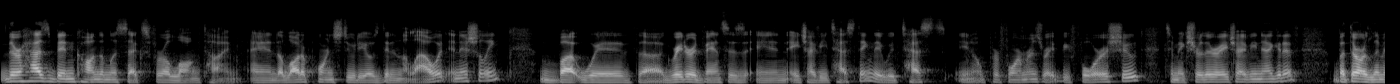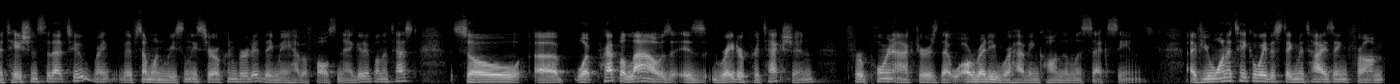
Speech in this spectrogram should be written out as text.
there has been condomless sex for a long time, and a lot of porn studios didn't allow it initially. But with uh, greater advances in HIV testing, they would test you know performers right before a shoot to make sure they're HIV negative. But there are limitations to that too, right? If someone recently seroconverted, they may have a false negative on the test. So uh, what PrEP allows is greater protection for porn actors that already were having condomless sex scenes. If you want to take away the stigmatizing from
